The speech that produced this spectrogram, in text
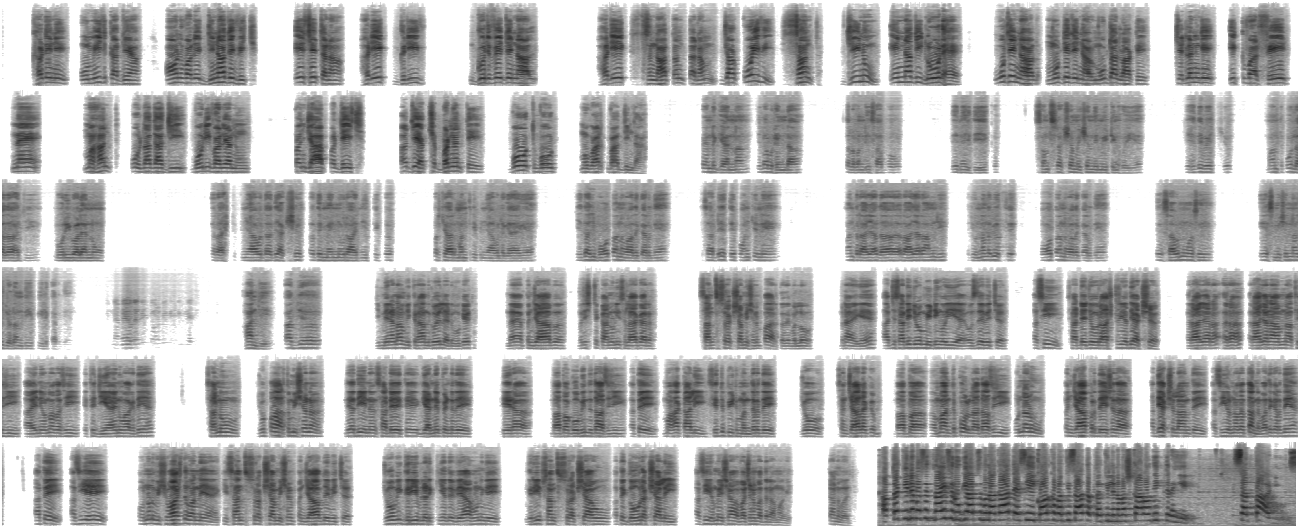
ਖੜੇ ਨੇ, ਉਮੀਦ ਕਰਦੇ ਹਾਂ ਆਉਣ ਵਾਲੇ ਦਿਨਾਂ ਦੇ ਵਿੱਚ ਇਸੇ ਤਰ੍ਹਾਂ ਹਰੇਕ ਗਰੀਬ ਗੁਰਵੇ ਦੇ ਨਾਲ, ਹਰੇਕ ਸਨਾਤਨ ਧਰਮ ਜਾਂ ਕੋਈ ਵੀ ਸੰਤ ਜਿਹਨੂੰ ਇਹਨਾਂ ਦੀ ਲੋੜ ਹੈ, ਉਹਦੇ ਨਾਲ, ਮੋਢੇ ਦੇ ਨਾਲ ਮੋਢਾ ਲਾ ਕੇ ਚੱਲਣਗੇ। ਇੱਕ ਵਾਰ ਫੇਰ ਮੈਂ ਮਹੰਤ ਭੋਲਾ ਦਾਸ ਜੀ ਬੋਰੀ ਵਾਲਿਆਂ ਨੂੰ ਪੰਜਾਬ ਪ੍ਰਦੇਸ਼ ਅਧਿਕਸ਼ ਬਣਨ ਤੇ ਬਹੁਤ ਬਹੁਤ ਮੁਬਾਰਕਬਾਦ ਦਿੰਦਾ ਪਿੰਡ ਗਿਆਨਾ, ਜ਼ਿਲ੍ਹਾ ਬਠਿੰਡਾ, ਤਲਵੰਡੀ ਸਾਬੋ। ਦੇ ਨਜ਼ਦੀਕ ਸੰਤ ਸੁਰੱਖਿਆ ਮਿਸ਼ਨ ਦੀ ਮੀਟਿੰਗ ਹੋਈ ਹੈ ਜਿਸ ਦੇ ਵਿੱਚ ਮੰਤ ਭੋਲਾ ਦਾਸ ਜੀ ਬੋਰੀ ਵਾਲਿਆਂ ਨੂੰ ਰਾਸ਼ਟਰੀ ਪੰਜਾਬ ਦਾ ਅਧਿਕਸ਼ ਅਤੇ ਮੈਨੂੰ ਰਾਜਨੀਤਿਕ ਪ੍ਰਚਾਰ ਮੰਤਰੀ ਪੰਜਾਬ ਲਗਾਇਆ ਗਿਆ ਜਿਹਦਾ ਜੀ ਬਹੁਤ ਧੰਨਵਾਦ ਕਰਦੇ ਹਾਂ। ਸਾਡੇ ਇੱਥੇ ਪਹੁੰਚੇ ਨੇ ਮੰਤ ਰਾਜਾ ਦਾ ਰਾਜਾ ਰਾਮ ਜੀ ਅਸੀਂ ਉਹਨਾਂ ਦਾ ਵੀ ਇੱਥੇ ਬਹੁਤ ਧੰਨਵਾਦ ਕਰਦੇ ਹਾਂ ਤੇ ਸਭ ਨੂੰ ਅਸੀਂ ਇਸ ਮਿਸ਼ਨ ਨਾਲ ਜੁੜਨ ਦੀ ਅਪੀਲ ਕਰਦੇ ਹਾਂ। ਹਾਂਜੀ ਅੱਜ ਜੀ, ਮੇਰਾ ਨਾਮ ਵਿਕਰਾਂਤ ਗੋਇਲ, ਐਡਵੋਕੇਟ। ਮੈਂ ਪੰਜਾਬ ਵਰਿਸ਼ਟ ਕਾਨੂੰਨੀ ਸਲਾਹਕਾਰ ਸੰਤ ਸੁਰੱਖਿਆ ਮਿਸ਼ਨ ਭਾਰਤ ਦੇ ਵੱਲੋਂ ਬਣਾਏ ਗਏ ਹੈ ਅੱਜ ਸਾਡੀ ਜੋ ਮੀਟਿੰਗ ਹੋਈ ਹੈ, ਉਸ ਦੇ ਵਿੱਚ ਅਸੀਂ ਸਾਡੇ ਜੋ ਰਾਸ਼ਟਰੀ ਅਧਿਕਸ਼ ਰਾਜਾ ਰਾ- ਰਾ- ਰਾਜਾ ਨਾਮਨਾਥ ਜੀ ਆਏ ਨੇ, ਉਹਨਾਂ ਦਾ ਅਸੀਂ ਇੱਥੇ ਜੀ ਆਇਆਂ ਨੂੰ ਆਖਦੇ ਹਾਂ। ਸਾਨੂੰ ਜੋ ਭਾਰਤ ਮਿਸ਼ਨ ਦੇ ਅਧੀਨ ਸਾਡੇ ਇੱਥੇ ਗਿਆਨੇ ਪਿੰਡ ਦੇ ਡੇਰਾ ਬਾਬਾ ਗੋਬਿੰਦ ਦਾਸ ਜੀ ਅਤੇ ਮਹਾਕਾਲੀ ਸਿੱਧਪੀਠ ਮੰਦਿਰ ਦੇ ਜੋ ਸੰਚਾਲਕ ਬਾਬਾ ਅਮੰਤ ਭੋਲਾ ਦਾਸ ਜੀ, ਉਹਨਾਂ ਨੂੰ ਪੰਜਾਬ ਪ੍ਰਦੇਸ਼ ਦਾ ਅਧਿਕਸ਼ ਲਾਉਣ ਤੇ ਅਸੀਂ ਉਹਨਾਂ ਦਾ ਧੰਨਵਾਦ ਕਰਦੇ ਹਾਂ ਅਤੇ ਅਸੀਂ ਇਹ ਉਹਨਾਂ ਨੂੰ ਵਿਸ਼ਵਾਸ ਦਿਵਾਉਂਦੇ ਹਾਂ ਕਿ ਸੰਤ ਸੁਰੱਖਿਆ ਮਿਸ਼ਨ ਪੰਜਾਬ ਦੇ ਵਿੱਚ ਜੋ ਵੀ ਗਰੀਬ ਲੜਕੀਆਂ ਦੇ ਵਿਆਹ ਹੋਣਗੇ ਗਰੀਬ ਸੰਤ ਸੁਰੱਖਿਆ ਹੋਊ ਅਤੇ ਗਊ ਰੱਖਿਆ ਲਈ ਅਸੀਂ ਹਮੇਸ਼ਾ ਵਚਨਬੱਧ ਰਹਾਂਗੇ ਧੰਨਵਾਦ ਜੀ अब तक के लिए बस इतना ही फिर होगी आपसे मुलाकात ऐसी एक और खबर के साथ तब तक के लिए नमस्कार और देखते रहिए सत्तार न्यूज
